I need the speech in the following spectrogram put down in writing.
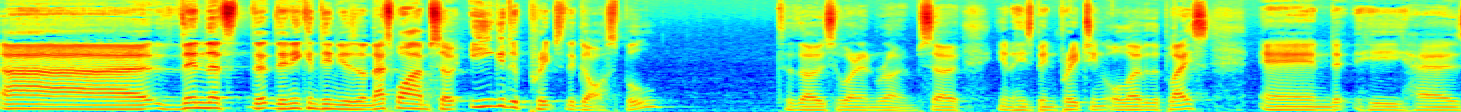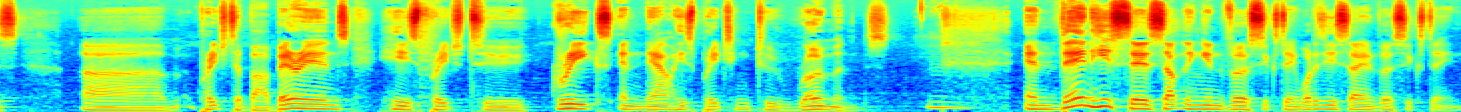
uh, then that's then he continues on. That's why I'm so eager to preach the gospel to those who are in Rome. So you know he's been preaching all over the place, and he has um, preached to barbarians. He's preached to Greeks, and now he's preaching to Romans. And then he says something in verse 16. What does he say in verse 16?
